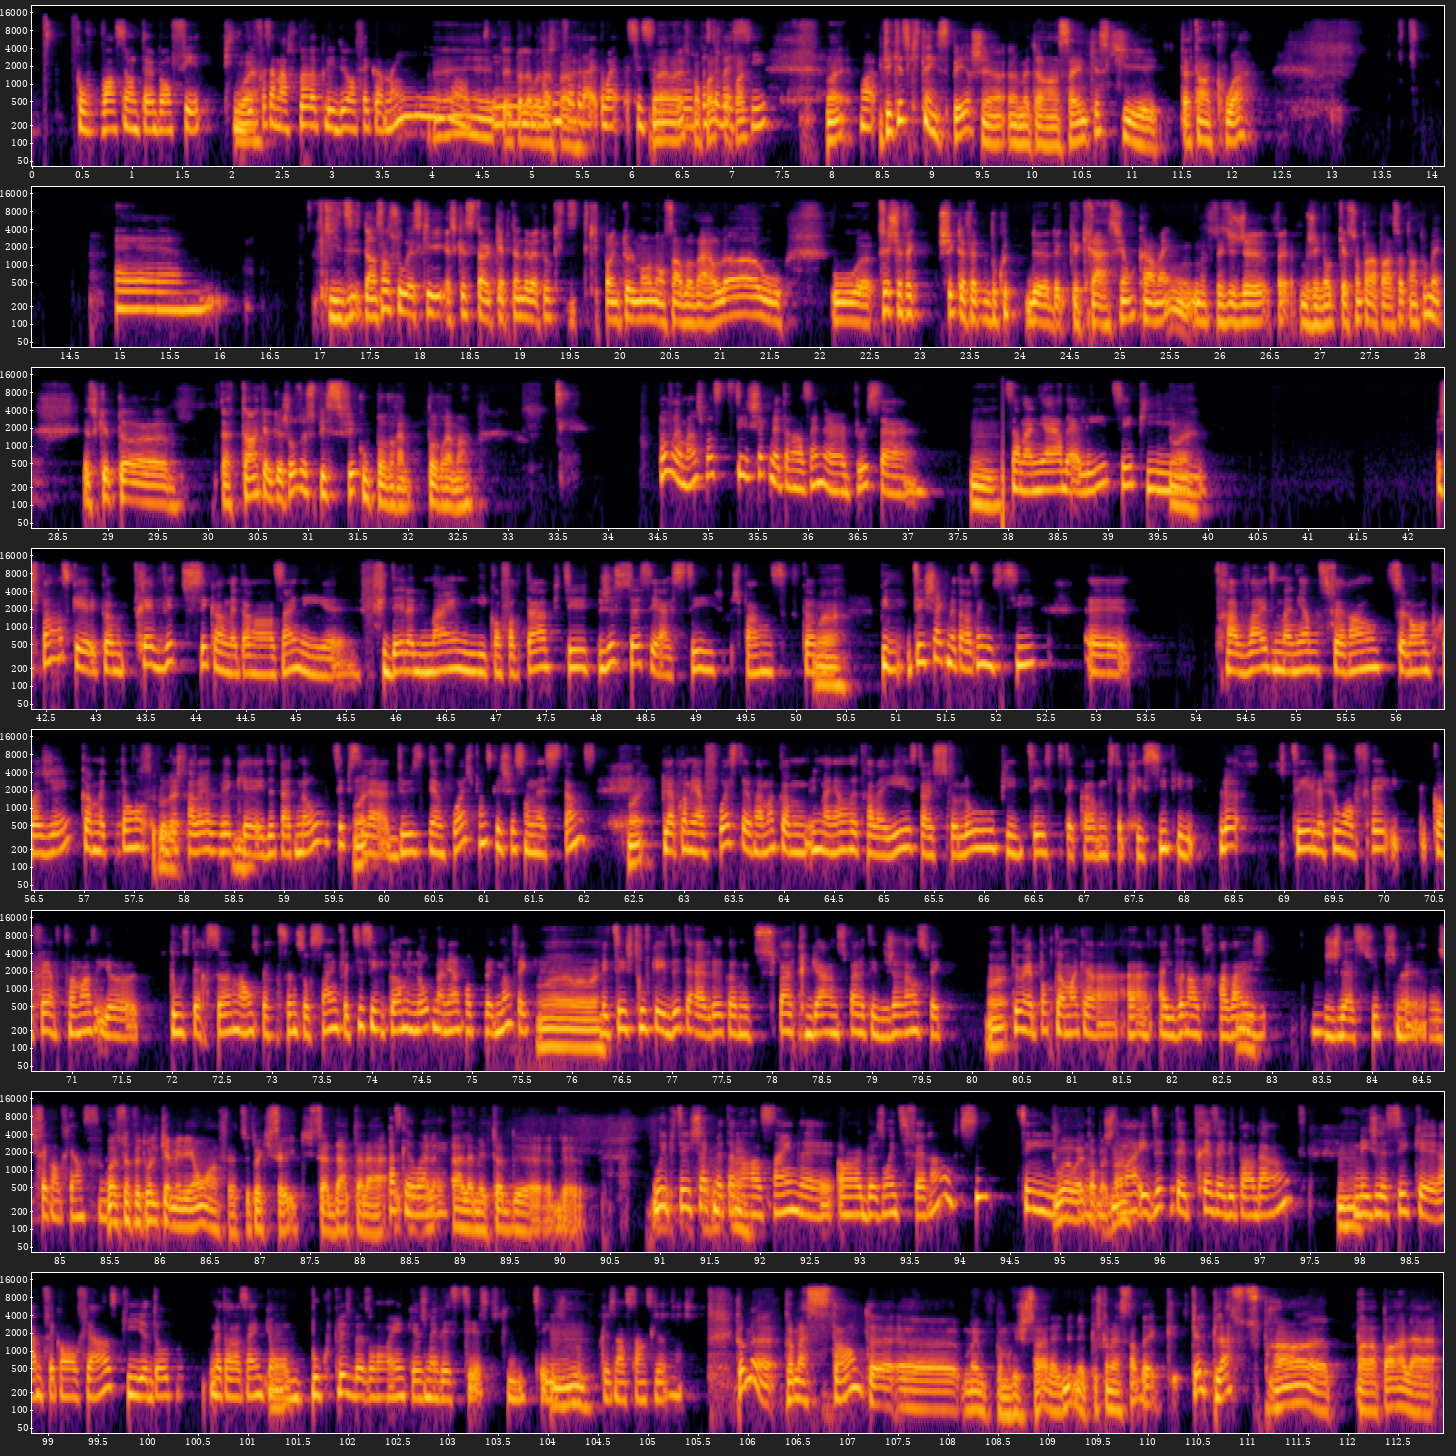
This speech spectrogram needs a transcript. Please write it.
pour voir si on est un bon fit. Puis des fois, ça marche pas, puis les deux, on fait comme peut-être pas la bonne affaire. Ouais, c'est ça. Ouais, ouais, je comprends, je comprends. Ouais. Qu'est-ce qui t'inspire chez un, un, metteur en scène? Qu'est-ce qui... T'attends quoi? Euh... Qui dit, dans le sens où est-ce, est-ce que c'est un capitaine de bateau qui, qui pogne tout le monde, on s'en va vers là, ou, ou euh, tu sais, je, sais que tu as fait beaucoup de, de, de création quand même. j'ai une autre question par rapport à ça tantôt, mais est-ce que tu attends quelque chose de spécifique ou pas, vraiment pas vraiment? Pas vraiment. Je pense que chaque metteur en scène a un peu sa, hmm. sa manière d'aller, tu sais, puis je pense que comme très vite, tu sais quand le metteur en scène est euh, fidèle à lui-même, il est confortable. Puis juste ça, c'est assez, je pense. Comme, Puis tu sais, chaque metteur en scène aussi euh, travaille d'une manière différente selon le projet. Comme mettons, je travaille avec mm. euh, Edith Patnaud, tu sais, puis c'est la deuxième fois, je pense que je fais son assistance. Puis la première fois, c'était vraiment comme une manière de travailler, c'était un solo, puis tu sais, c'était comme, c'était précis. Puis là, tu sais, le show qu'on fait, qu'on fait en ce moment, il y a 12 personnes, 11 personnes sur scène. Fait que, tu sais, c'est comme une autre manière complètement. Fait que, ouais, ouais, ouais. Mais, tu sais, je trouve qu'Edith, elle a comme une super rigueur, une super intelligence. Fait que, peu importe comment elle, va dans le travail, je, la suis puis je, me, je fais confiance. Ouais, c'est un peu toi le caméléon, en fait. C'est toi qui, s'adapte à la, à, la, méthode de. Oui, puis, tu sais, chaque metteur en scène euh, a un besoin différent aussi. Oui, oui, complètement. Justement, Edith est très indépendante, mm-hmm. mais je sais qu'elle me fait confiance. Puis il y a d'autres metteurs en scène qui ont mm. beaucoup plus besoin que je m'investisse. Puis, tu sais, mm-hmm. plus dans ce sens-là. Comme, euh, comme assistante, euh, même comme régisseur à la limite, mais plus comme assistante, quelle place tu prends euh, par rapport à la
